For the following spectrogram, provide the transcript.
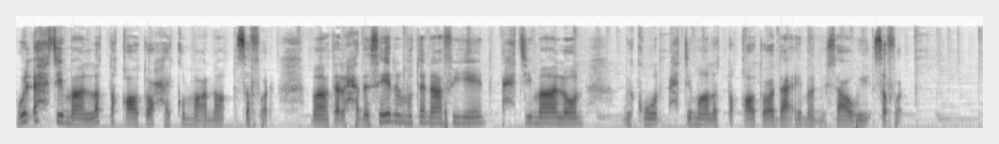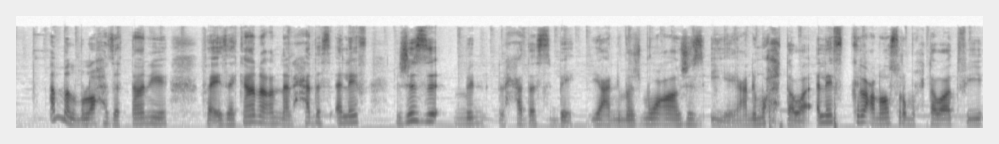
والاحتمال للتقاطع حيكون معنا صفر. معناتها الحدثين المتنافيين احتمالهم بيكون احتمال التقاطع دائما يساوي صفر. أما الملاحظة الثانية فإذا كان عندنا الحدث ألف جزء من الحدث ب يعني مجموعة جزئية يعني محتوى ألف كل عناصره محتوات في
